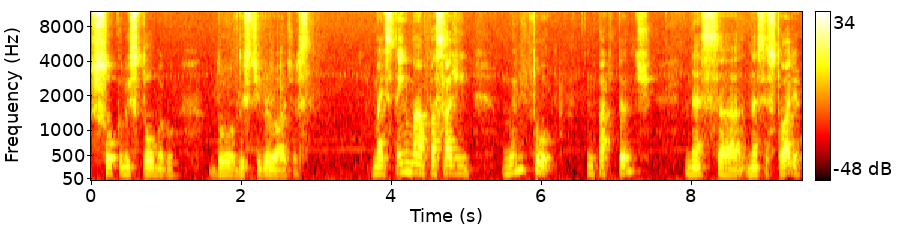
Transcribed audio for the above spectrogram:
soco no estômago do, do Steve Rogers. Mas tem uma passagem muito impactante nessa, nessa história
